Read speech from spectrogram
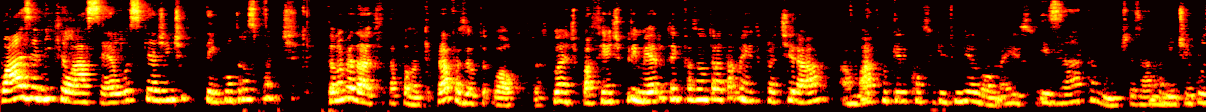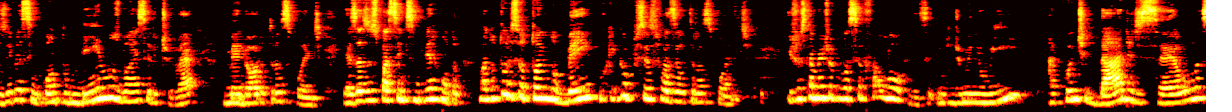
quase aniquilar as células que a gente tem com o transplante. Então, na verdade, você está falando que para fazer o autotransplante, o paciente primeiro tem que fazer um tratamento para tirar o máximo que ele conseguir de mieloma, é isso? Exatamente, exatamente. Hum. Inclusive, assim, quanto menos doença ele tiver, melhor o transplante. E às vezes os pacientes me perguntam, mas doutora, se eu estou indo bem, por que, que eu preciso fazer o transplante? E justamente o que você falou, você tem que diminuir a quantidade de células,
